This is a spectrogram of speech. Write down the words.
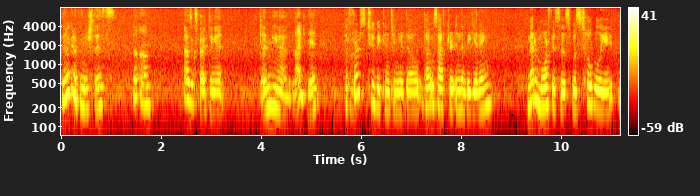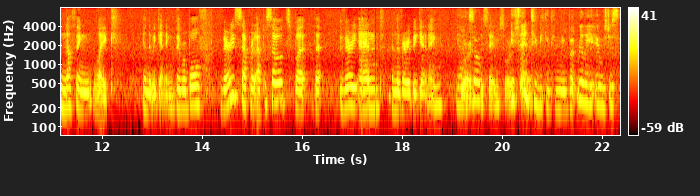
they're gonna finish this. Uh-uh. I was expecting it. Doesn't mean I liked it. The first to be continued, though, that was after In the Beginning. Metamorphosis was totally nothing like In the Beginning. They were both very separate episodes, but the very end and the very beginning Yeah, were so the same sort of It said story. to be continued, but really it was just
